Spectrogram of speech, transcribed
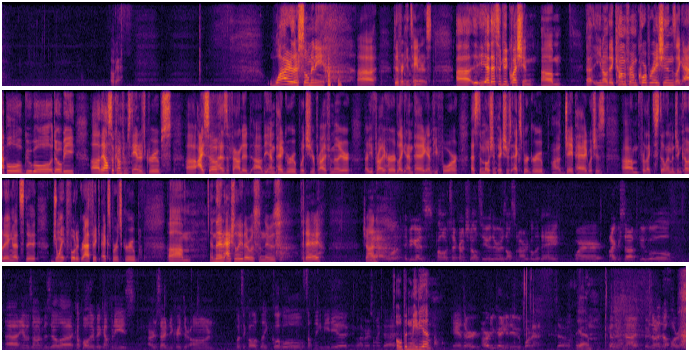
Okay. Why are there so many uh, different containers? Uh, yeah, that's a good question. Um, uh, you know, they come from corporations like Apple, Google, Adobe. Uh, they also come from standards groups. Uh, ISO has founded uh, the MPEG group, which you're probably familiar, or you've probably heard like MPEG, MP4. That's the motion pictures expert group. Uh, JPEG, which is um, for like the still image encoding. That's the joint photographic experts group. Um, and then actually there was some news today. John? Yeah, well, if you guys follow TechCrunch at all too, there was also an article today where Microsoft, Google, uh, Amazon, Mozilla, a couple other big companies are deciding to create their own, what's it called, like global something media conglomerate or something like that. Open media? And they're already creating a new format. So yeah. There's not, there's not enough already.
